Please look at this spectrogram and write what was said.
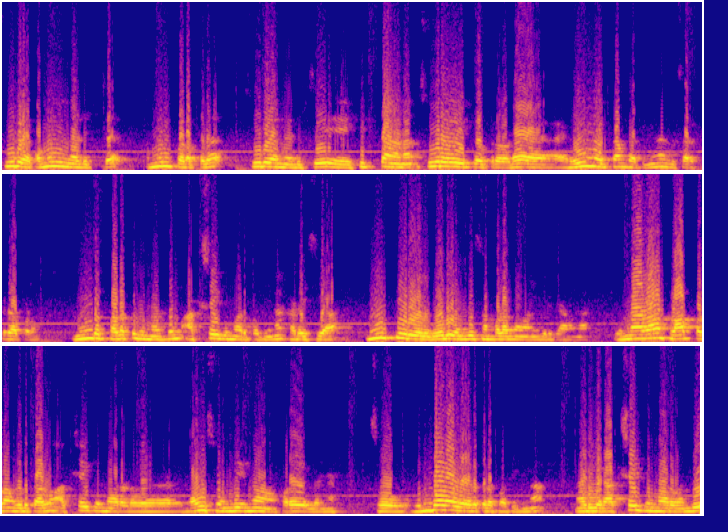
சூர்யா தமிழ் நடித்த தமிழ் படத்துல சூர்யா நடிச்சு ஹிட் ஆன சூரவை போற்றோட ரீமேக் தான் பாத்தீங்கன்னா இந்த சர்க்கரா படம். இந்த படத்துக்கு மட்டும் அக்ஷய் குமார் பாத்தீங்கன்னா கடைசியா நூத்தி இருபது கோடி வந்து சம்பளமா வாங்கியிருக்காங்க. என்னதான் பிளாப் படம் கொடுத்தாலும் அக்ஷய் குமாரோட மவுஸ் வந்து இன்னும் குறையவில்லைங்க. ஸோ ஒன்பதாவது இடத்துல பாத்தீங்கன்னா நடிகர் அக்ஷய் குமார் வந்து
